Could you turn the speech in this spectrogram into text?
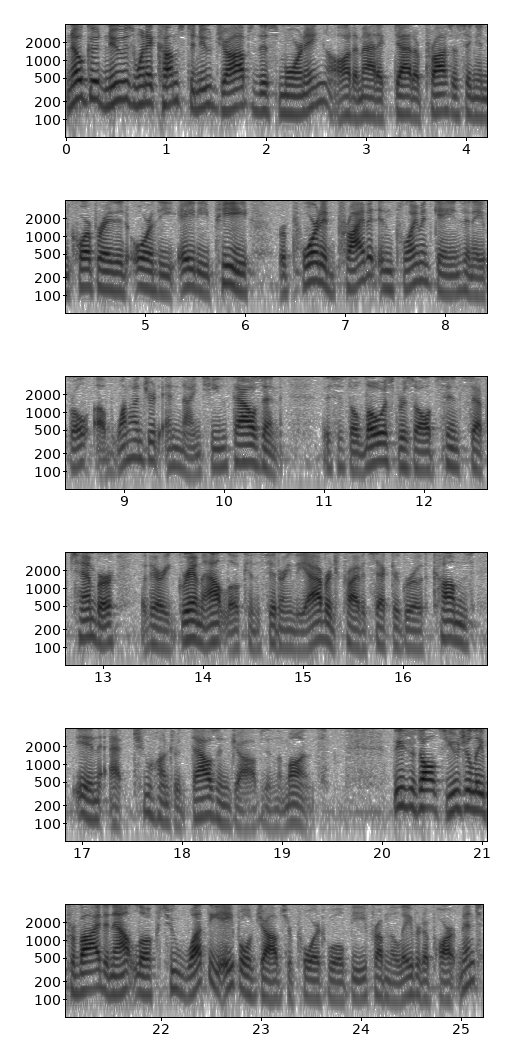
No good news when it comes to new jobs this morning. Automatic Data Processing Incorporated, or the ADP, reported private employment gains in April of 119,000. This is the lowest result since September, a very grim outlook considering the average private sector growth comes in at 200,000 jobs in the month. These results usually provide an outlook to what the April jobs report will be from the Labor Department.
